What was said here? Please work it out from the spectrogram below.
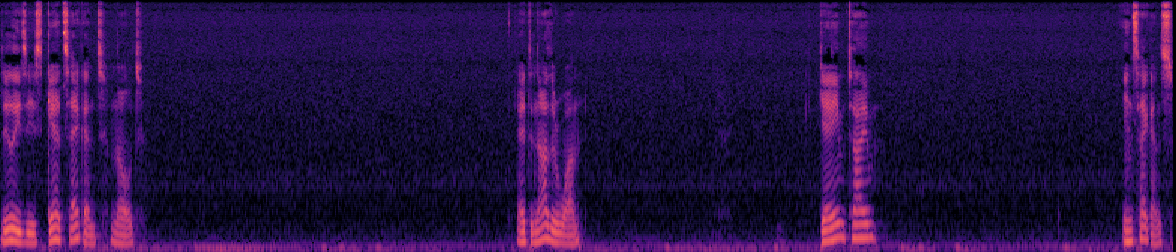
delete this get second node. Add another one. Game time in seconds.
